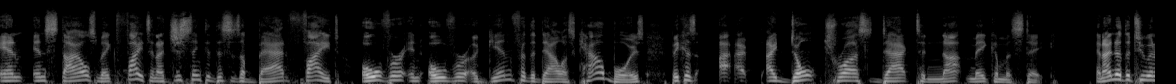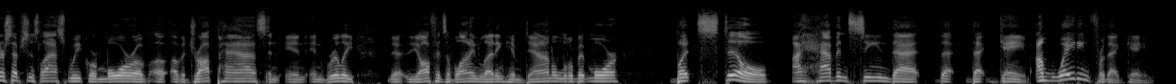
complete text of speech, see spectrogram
And and styles make fights, and I just think that this is a bad fight over and over again for the Dallas Cowboys because I I, I don't trust Dak to not make a mistake. And I know the two interceptions last week were more of, of, of a drop pass and, and, and really the, the offensive line letting him down a little bit more. but still, I haven't seen that that that game. I'm waiting for that game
